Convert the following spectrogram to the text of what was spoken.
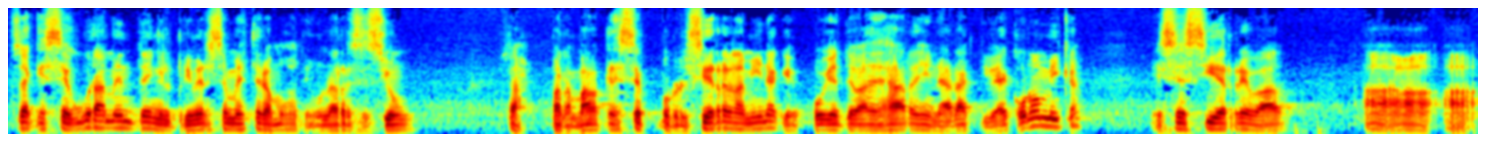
O sea que seguramente en el primer semestre vamos a tener una recesión. O sea, Panamá va a crecer por el cierre de la mina, que obviamente va a dejar de generar actividad económica. Ese cierre va a,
